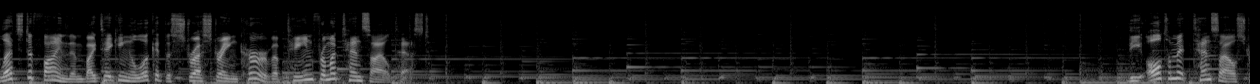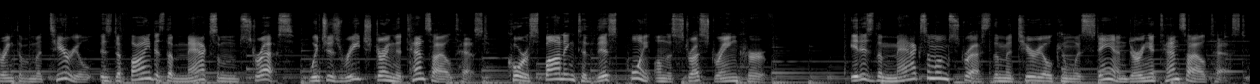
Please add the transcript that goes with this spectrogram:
Let's define them by taking a look at the stress-strain curve obtained from a tensile test. The ultimate tensile strength of a material is defined as the maximum stress, which is reached during the tensile test, corresponding to this point on the stress-strain curve. It is the maximum stress the material can withstand during a tensile test.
